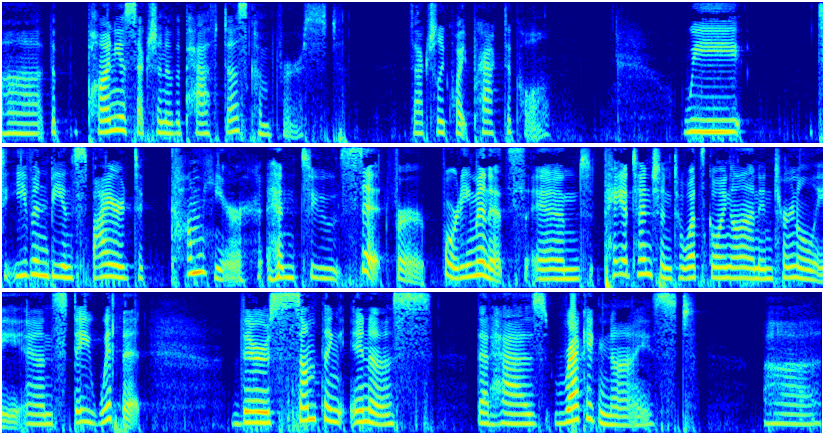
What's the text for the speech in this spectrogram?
uh, the Panya section of the path does come first. It's actually quite practical. We, to even be inspired to come here and to sit for 40 minutes and pay attention to what's going on internally and stay with it, there's something in us that has recognized uh,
